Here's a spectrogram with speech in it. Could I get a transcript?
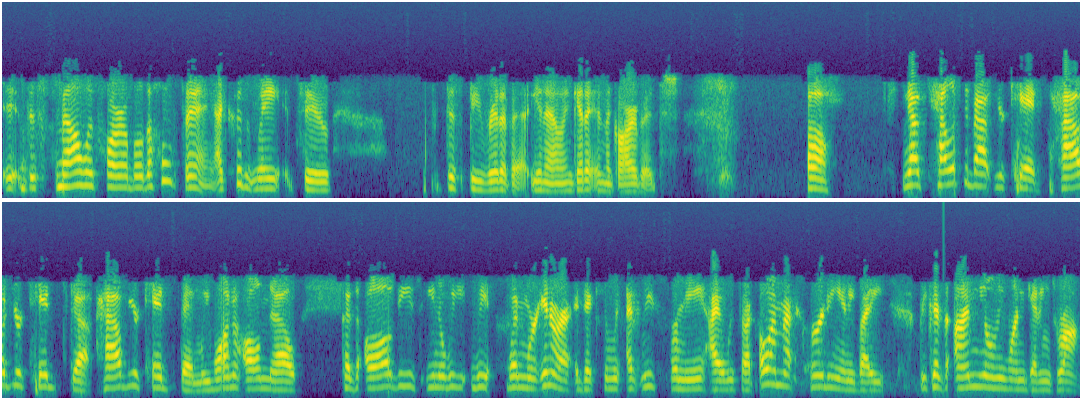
It, the smell was horrible. The whole thing. I couldn't wait to just be rid of it, you know, and get it in the garbage. Oh, now tell us about your kids. How'd your kids go? How have your kids been? We want to all know because all these, you know, we we when we're in our addiction, we, at least for me, I always thought, oh, I'm not hurting anybody because I'm the only one getting drunk.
